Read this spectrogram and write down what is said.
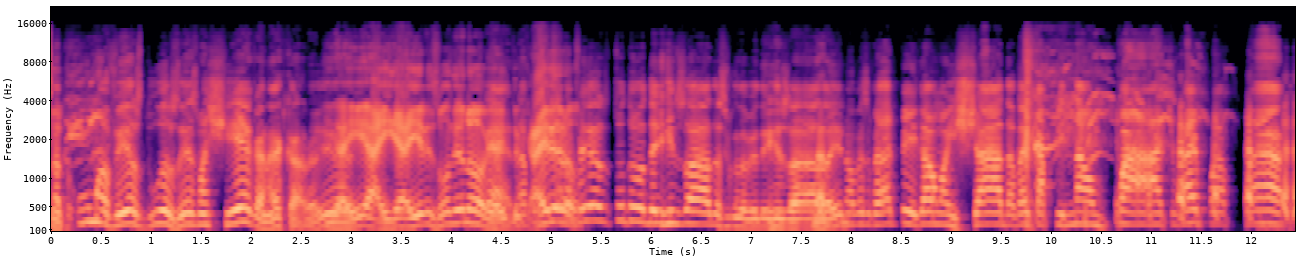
sabe, uma vez, duas vezes, mas chega, né, cara? E aí, aí, aí eles vão de novo. e É, aí tu na cai de primeira novo. vez, tudo eu dei risada, a segunda vez eu dei risada. Na- Aí na vez vai pegar uma enxada, vai capinar um pátio, vai papá.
